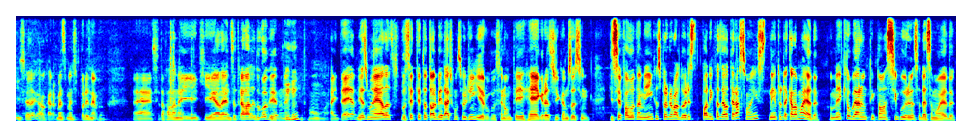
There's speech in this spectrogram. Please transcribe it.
Isso é legal, cara. Mas, mas por exemplo, é, você está falando aí que ela é desatrelada do governo, né? Uhum. Então, a ideia mesmo é ela, você ter total liberdade com o seu dinheiro, você não ter regras, digamos assim. E você falou também que os programadores podem fazer alterações dentro daquela moeda. Como é que eu garanto, então, a segurança dessa moeda?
